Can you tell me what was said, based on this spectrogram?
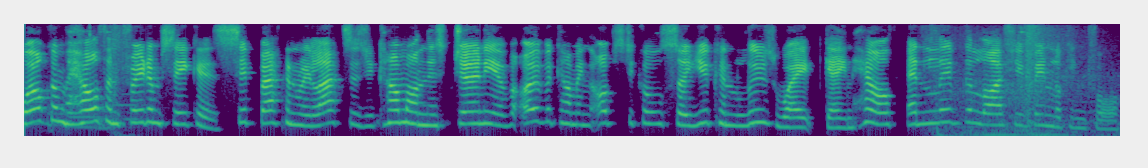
Welcome, health and freedom seekers. Sit back and relax as you come on this journey of overcoming obstacles so you can lose weight, gain health, and live the life you've been looking for.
